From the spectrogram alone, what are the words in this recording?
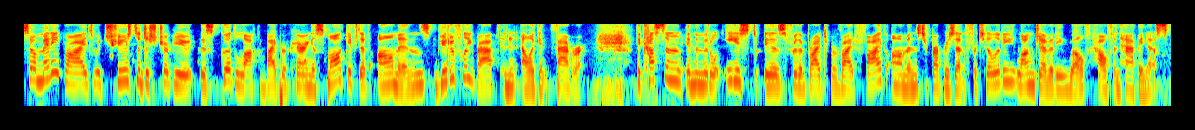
So many brides would choose to distribute this good luck by preparing a small gift of almonds, beautifully wrapped in an elegant fabric. The custom in the Middle East is for the bride to provide five almonds to represent fertility, longevity, wealth, health, and happiness.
